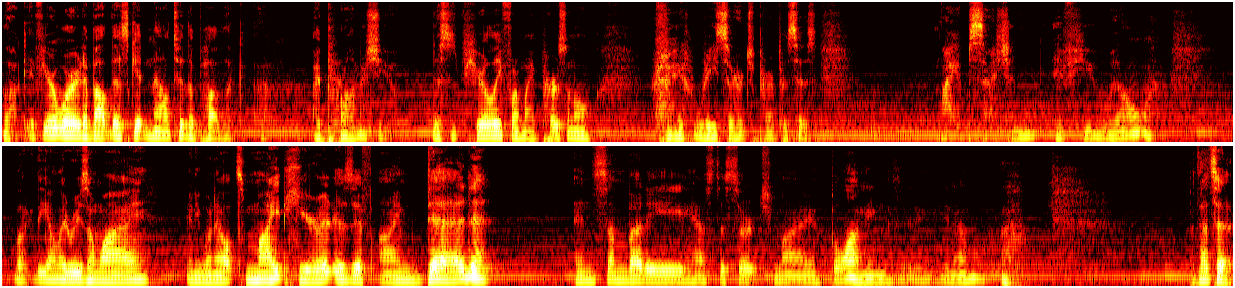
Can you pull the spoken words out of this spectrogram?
Look, if you're worried about this getting out to the public, I promise you, this is purely for my personal research purposes. My obsession, if you will. Look, the only reason why anyone else might hear it is if I'm dead and somebody has to search my belongings, you know? But that's it.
